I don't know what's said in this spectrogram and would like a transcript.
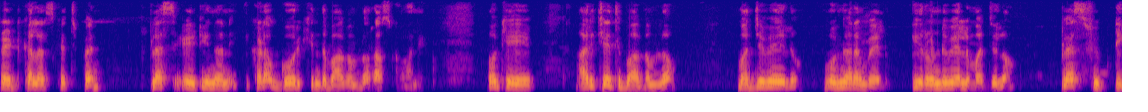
red colour sketch pen plus eighteen అని ఇక్కడ గోరు కింద భాగంలో రాసుకోవాలి. ఓకే అరిచేతి భాగంలో మధ్య వేలు ఉంగరం వేలు ఈ రెండు వేల మధ్యలో ప్లస్ ఫిఫ్టీ.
